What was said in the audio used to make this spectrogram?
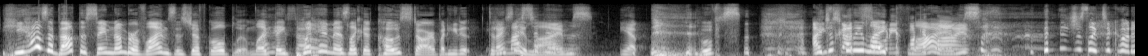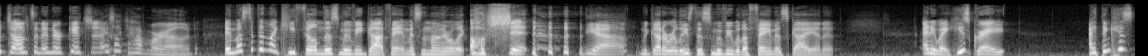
He has about the same number of limes as Jeff Goldblum. Like they think put so. him as like a co-star, but he did. Did He I say have been- limes? Yep. Oops. I just got really so like limes. It's just like Dakota Johnson in her kitchen. I just like to have him around. It must have been like he filmed this movie, got famous, and then they were like, "Oh shit, Yeah. we got to release this movie with a famous guy in it." Anyway, he's great. I think his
